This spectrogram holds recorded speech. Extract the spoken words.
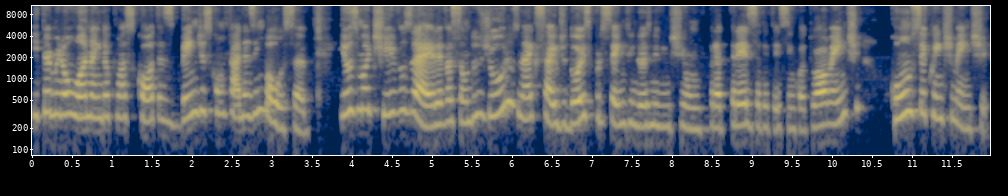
e terminou o ano ainda com as cotas bem descontadas em bolsa. E os motivos é a elevação dos juros, né, que saiu de 2% em 2021 para 13,75% atualmente, consequentemente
